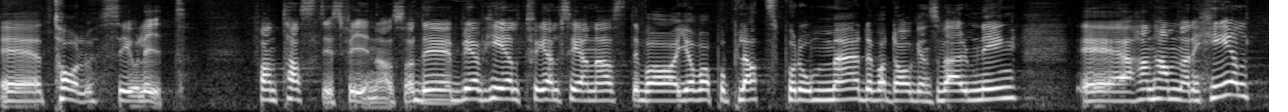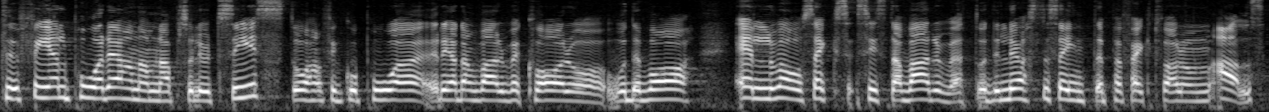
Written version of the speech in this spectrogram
Eh, 12 Zeolit. Fantastiskt fin alltså. Det blev helt fel senast. Det var, jag var på plats på Romme, det var dagens värmning. Eh, han hamnade helt fel på det, han hamnade absolut sist och han fick gå på redan varvet kvar och, och det var 11 och 6 sista varvet och det löste sig inte perfekt för honom alls.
